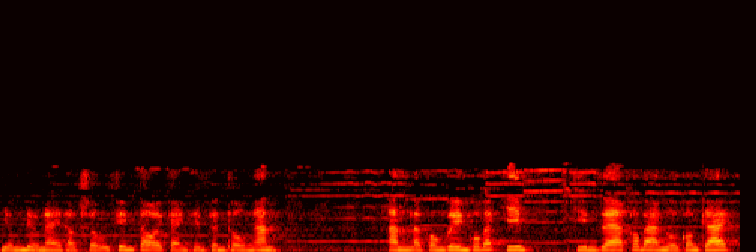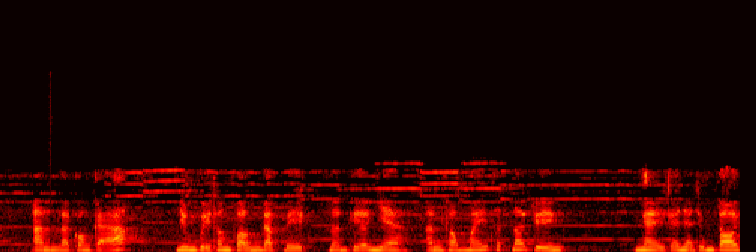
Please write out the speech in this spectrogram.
Những điều này thật sự khiến tôi càng thêm khinh thường anh. Anh là con riêng của bác chim, chim ra có ba người con trai, anh là con cả, nhưng vì thân phận đặc biệt nên khi ở nhà anh không mấy thích nói chuyện. Ngay cả nhà chúng tôi,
